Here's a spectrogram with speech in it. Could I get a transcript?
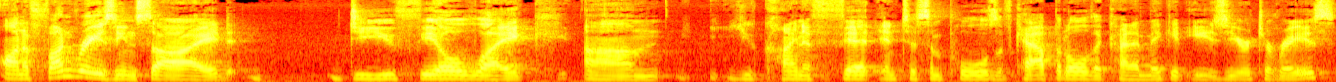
on a fundraising side, do you feel like um, you kind of fit into some pools of capital that kind of make it easier to raise?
